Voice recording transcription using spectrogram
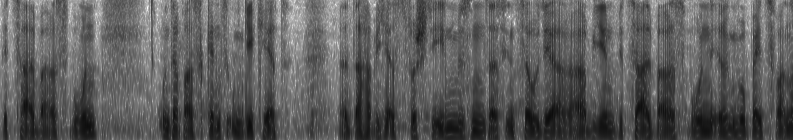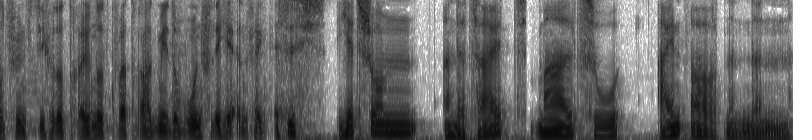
bezahlbares Wohnen. Und da war es ganz umgekehrt. Äh, da habe ich erst verstehen müssen, dass in Saudi-Arabien bezahlbares Wohnen irgendwo bei 250 oder 300 Quadratmeter Wohnfläche anfängt. Es ist jetzt schon an der Zeit, mal zu einordnenden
